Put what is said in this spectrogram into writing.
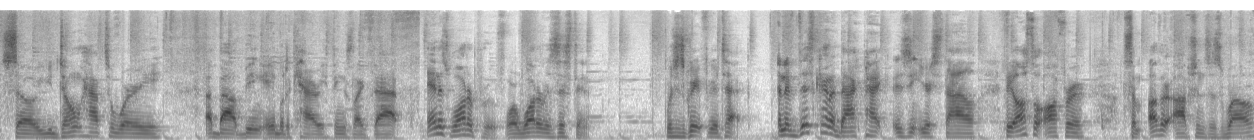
so you don't have to worry about being able to carry things like that. And it's waterproof or water resistant, which is great for your tech. And if this kind of backpack isn't your style, they also offer some other options as well.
